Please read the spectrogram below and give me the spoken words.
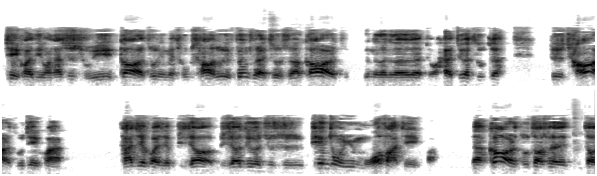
这一块地方，它是属于高耳族里面从长耳族里分出来之后，是吧？高耳族那个那个那个还有这个组织就是长耳族这一块，它这块就比较比较这个就是偏重于魔法这一块。那高耳族造出来造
